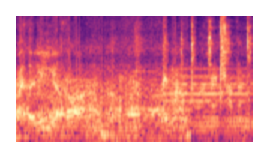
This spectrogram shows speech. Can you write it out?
ไวเบอร์รี่ แล้วก็ เ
